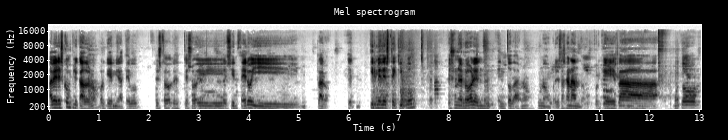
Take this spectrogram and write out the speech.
A ver, es complicado, ¿no? Porque, mira, te, esto, te soy sincero y, claro, irme de este equipo es un error en, en, todas, ¿no? Uno, porque estás ganando, porque es la moto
